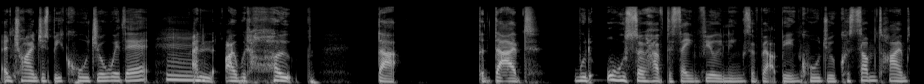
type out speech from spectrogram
and try and just be cordial with it. And i would hope that the dad would also have the same feelings about being cordial because sometimes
